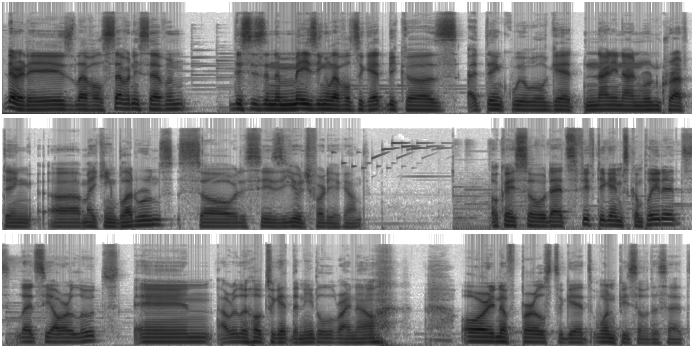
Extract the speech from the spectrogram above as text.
There it is, level 77. This is an amazing level to get because I think we will get 99 rune crafting uh, making blood runes, so this is huge for the account. Okay, so that's 50 games completed. Let's see our loot, and I really hope to get the needle right now, or enough pearls to get one piece of the set.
